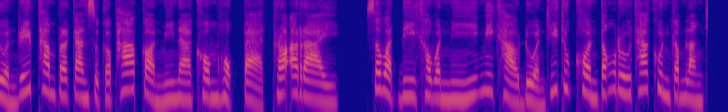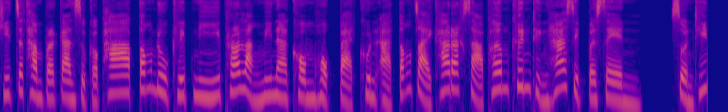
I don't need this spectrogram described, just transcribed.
ด่วนรีบทำประกันสุขภาพก่อนมีนาคม 68 เพราะอะไร สวัสดีค่ะวันนี้มีข่าวด่วนที่ทุกคนต้องรู้ถ้าคุณกำลังคิดจะทำประกันสุขภาพต้องดูคลิปนี้เพราะหลังมีนาคม 68 คุณอาจต้องจ่ายค่ารักษาเพิ่มขึ้นถึง 50%ส่วนที่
